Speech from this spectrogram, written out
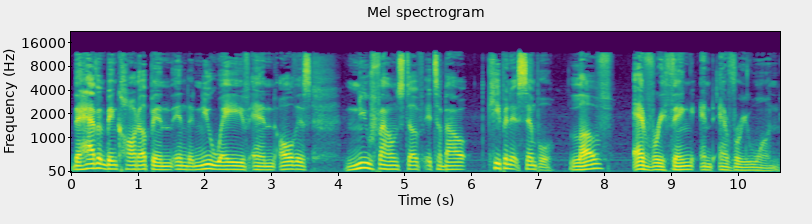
They haven't been caught up in in the new wave and all this newfound stuff. It's about keeping it simple. Love everything and everyone.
